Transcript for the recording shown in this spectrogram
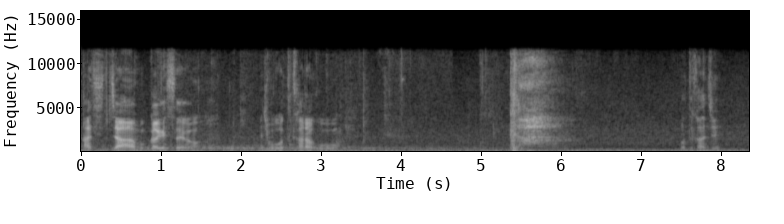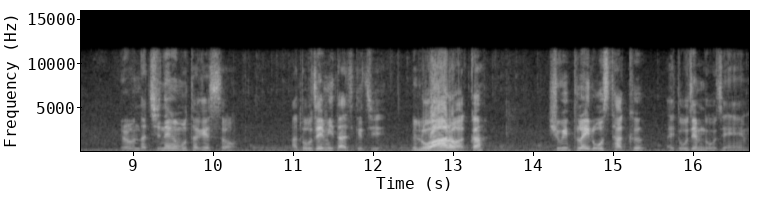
아 진짜 못 가겠어요. 아직 뭐 어떡하라고. 하... 어떡하지? 여러분 나 진행을 못 하겠어. 아 노잼이다, 그치? 로아 하러 갈까? Should we play Lost Ark? 아니 노잼 노잼.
